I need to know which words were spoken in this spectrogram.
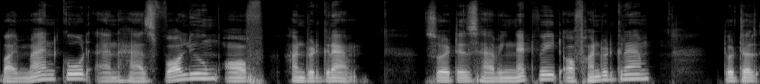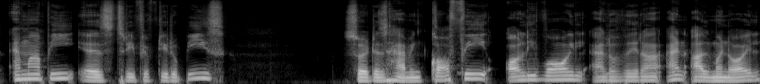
by Mancode and has volume of 100 gram. So it is having net weight of 100 gram. Total MRP is 350 rupees. So it is having coffee, olive oil, aloe vera and almond oil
